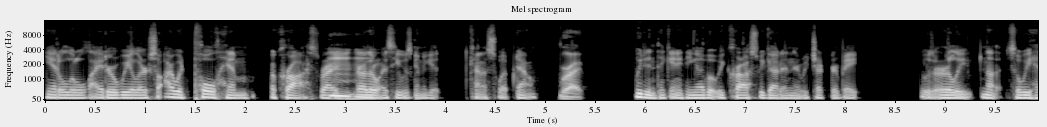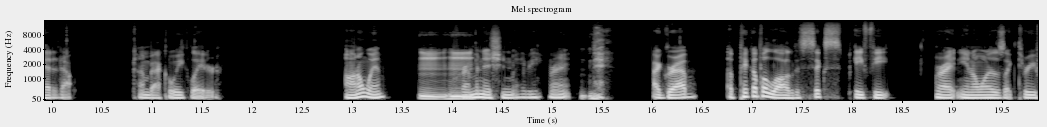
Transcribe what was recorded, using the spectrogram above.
He had a little lighter wheeler. So I would pull him across, right? Mhm. Or otherwise he was going to get kind of swept down. Right. We didn't think anything of it. We crossed, we got in there, we checked our bait. It was early, not so we headed out. Come back a week later. On a whim, Mhm. premonition maybe, right? I grab a pick up a log that's six, eight feet, right? You know, one of those like three,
